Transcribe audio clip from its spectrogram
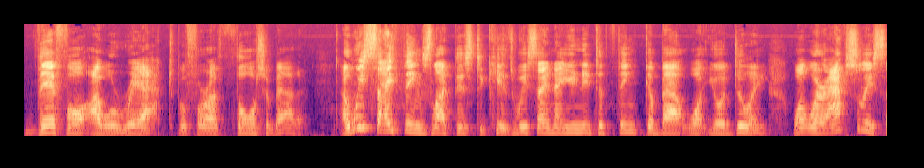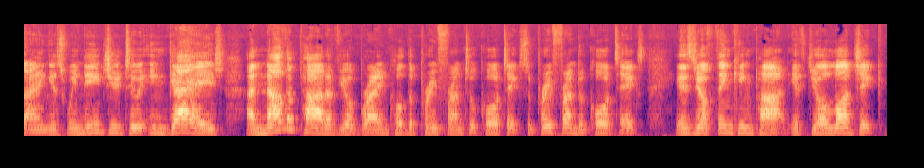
therefore I will react before I've thought about it. And we say things like this to kids. We say, now you need to think about what you're doing. What we're actually saying is we need you to engage another part of your brain called the prefrontal cortex. The prefrontal cortex is your thinking part, it's your logic.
